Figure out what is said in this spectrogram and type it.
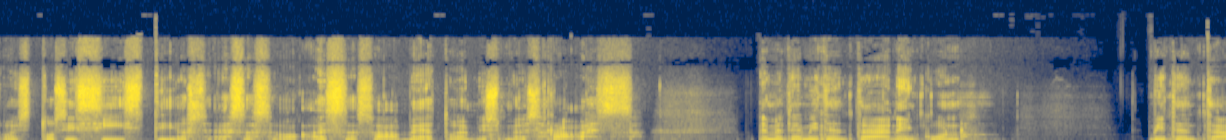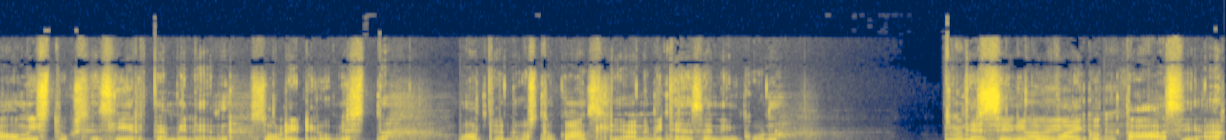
olisi tosi siisti, jos SSAB toimisi myös Raahessa. En tiedä, miten tämä, niin kuin, miten tämä omistuksen siirtäminen Solidiumista valtioneuvoston kansliaan, niin miten se, niin kuin, miten no, se niin kuin oli, vaikuttaa asiaan?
